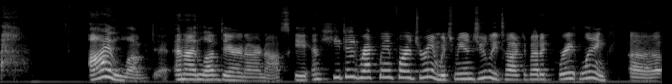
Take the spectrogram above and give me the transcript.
I loved it. And I loved Darren Aronofsky. And he did Requiem for a Dream, which me and Julie talked about at great length uh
